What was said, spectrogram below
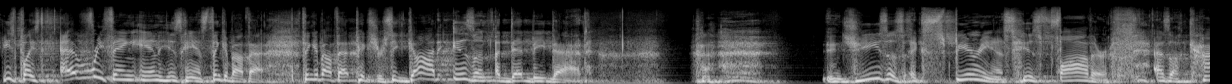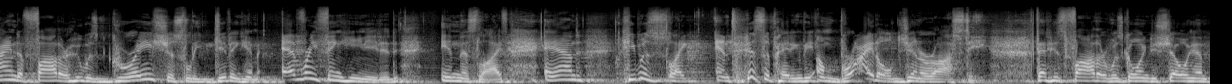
He's placed everything in his hands. Think about that. Think about that picture. See, God isn't a deadbeat dad. And Jesus experienced his father as a kind of father who was graciously giving him everything he needed in this life. And he was like anticipating the unbridled generosity that his father was going to show him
